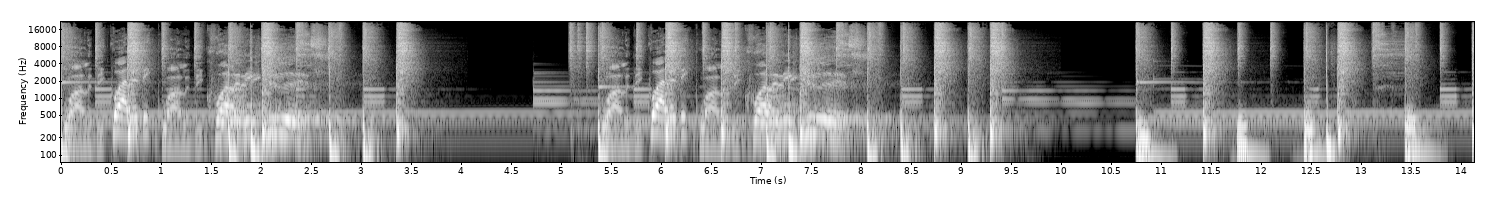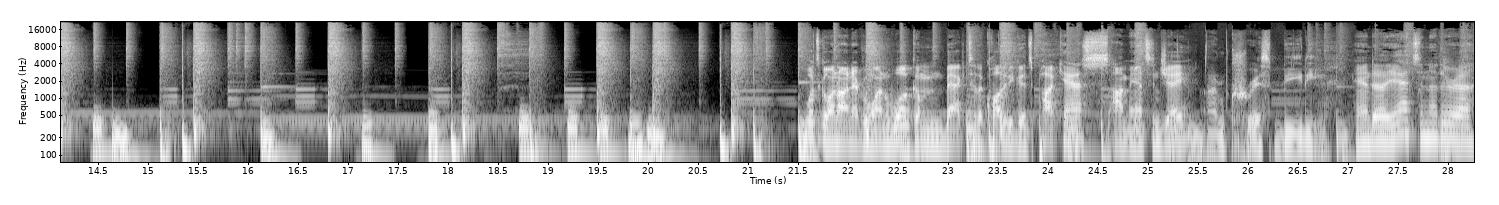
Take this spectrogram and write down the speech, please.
Quality, Quality, quality, quality goods. quality, Quality, quality, quality goods. What's going on, everyone? Welcome back to the Quality Goods Podcast. I'm Anson J. I'm Chris Beatty. And uh, yeah, it's another uh,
